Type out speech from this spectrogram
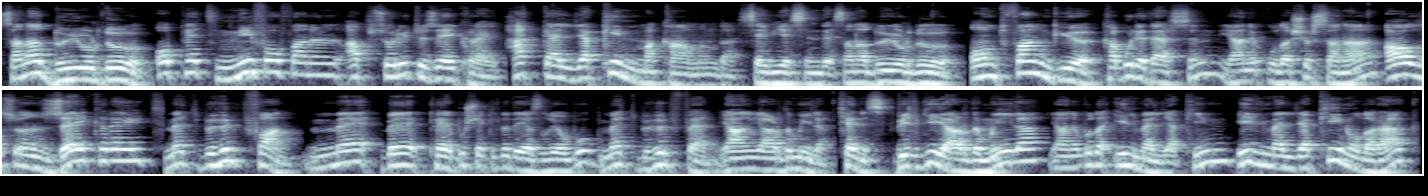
sana duyurduğu. Op het niveau van een absolute zekerheid. Hakkel yakin makamında, seviyesinde sana duyurduğu. Ontvang je kabul edersin. Yani ulaşır sana. Als een zekerheid met behulp van. M, B, P bu şekilde de yazılıyor bu. Met behulp van. Yani yardımıyla. Kenis. Bilgi yardımıyla. Yani bu da ilmel yakin. İlmel yakin olarak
